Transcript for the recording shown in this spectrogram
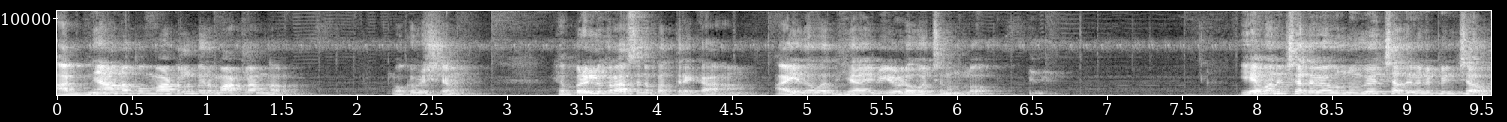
అజ్ఞానపు మాటలు మీరు మాట్లాడినారు. ఒక విషయం. హెబ్రిల్కు రాసిన పత్రిక ఐదవ అధ్యాయం ఏడవ వచనంలో. ఏమని చదివావు? నువ్వే చదివినిపించావు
